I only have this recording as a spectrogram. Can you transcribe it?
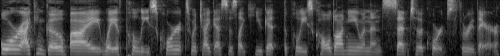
or I can go by way of police courts, which I guess is like you get the police called on you and then sent to the courts through there.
